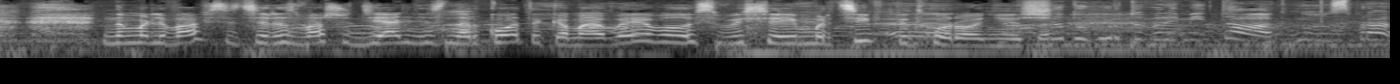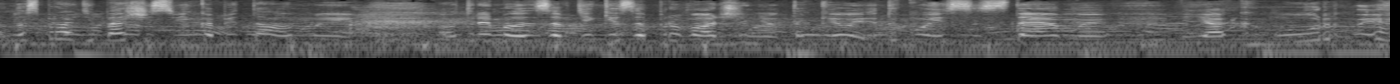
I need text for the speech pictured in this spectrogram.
намалювався через вашу діяльність з наркотиками, а виявилось, ви ще й мерців Е, підхоронюєте. Щодо гурту Веремій, так, ну спра- насправді перший свій капітал ми отримали завдяки запровадженню такої, такої системи, як урни.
